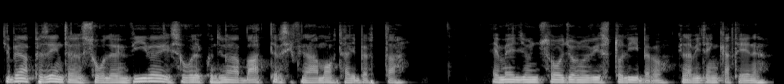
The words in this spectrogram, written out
che ben rappresentano il suo voler vivere e il suo voler continuare a battersi fino alla morte e alla libertà. È meglio un solo giorno visto libero che una vita in catene.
